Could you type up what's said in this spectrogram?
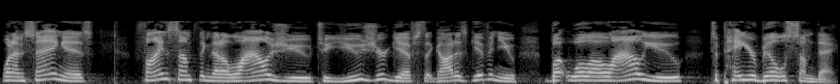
What I'm saying is, Find something that allows you to use your gifts that God has given you, but will allow you to pay your bills someday.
